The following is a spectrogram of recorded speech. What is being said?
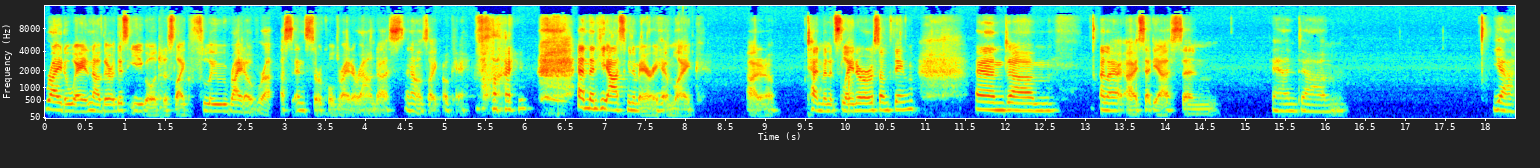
right away, another this eagle just like flew right over us and circled right around us. And I was like, okay, fine. And then he asked me to marry him, like, I don't know, 10 minutes later or something. And um, and I, I said yes. And and um yeah,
